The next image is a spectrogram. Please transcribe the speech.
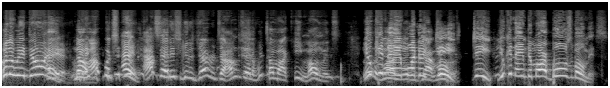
What are we doing Hey, here? no, I put you, hey, I said he should get a jersey retired. I'm just saying if we're talking about key moments. You can one name one niggas of the G. G. You can name Demar Bulls moments.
